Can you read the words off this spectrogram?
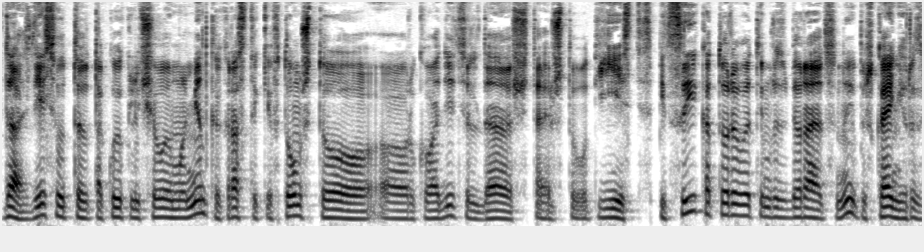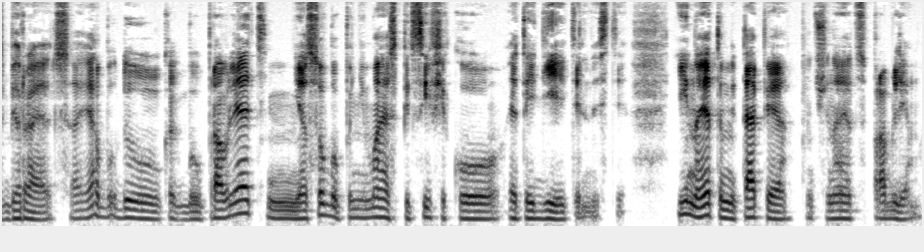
Да, здесь вот э, такой ключевой момент как раз-таки в том, что э, руководитель, да, считает, что вот есть спецы, которые в этом разбираются, ну и пускай они разбираются, а я буду как бы управлять, не особо понимая специфику этой деятельности. И на этом этапе начинаются проблемы.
